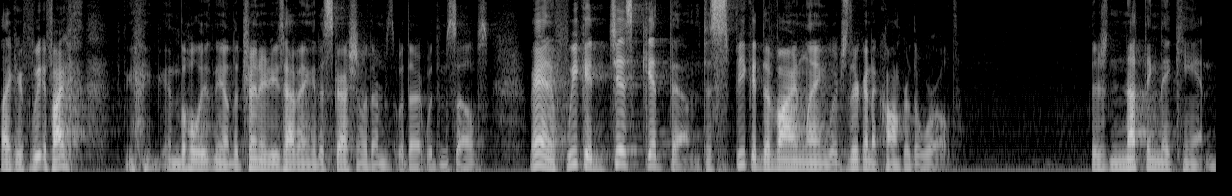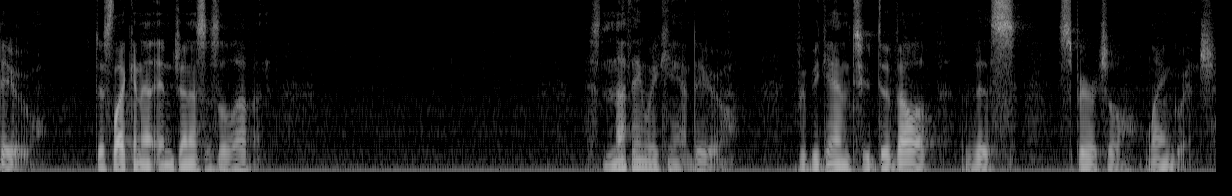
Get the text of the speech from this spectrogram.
like if, we, if I, and the Holy, you know, the Trinity is having a discussion with, them, with, uh, with themselves. Man, if we could just get them to speak a divine language, they're going to conquer the world. There's nothing they can't do, just like in, uh, in Genesis 11. There's nothing we can't do if we begin to develop this spiritual language.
